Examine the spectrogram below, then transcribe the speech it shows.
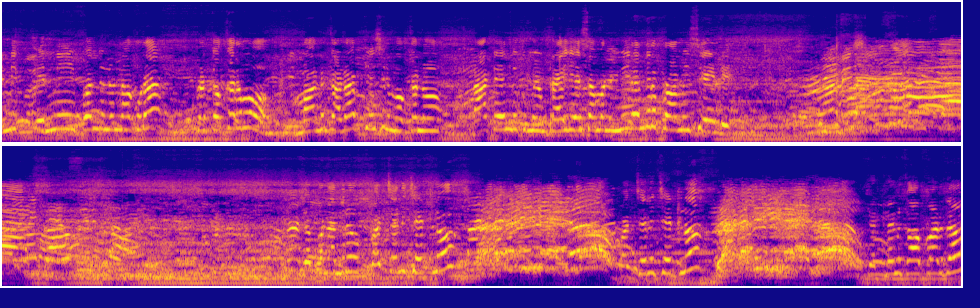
ఎన్ని ఎన్ని ఇబ్బందులు ఉన్నా కూడా ప్రతి ఒక్కరము మనకు అడాప్ట్ చేసిన మొక్కను నాటేందుకు మేము ట్రై చేస్తామని మీరందరూ ప్రామిస్ చేయండి. చెప్పండి అందరూ పచ్చని చెట్లు? పచ్చని చెట్లు? చెట్లను కాపాడదాం.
